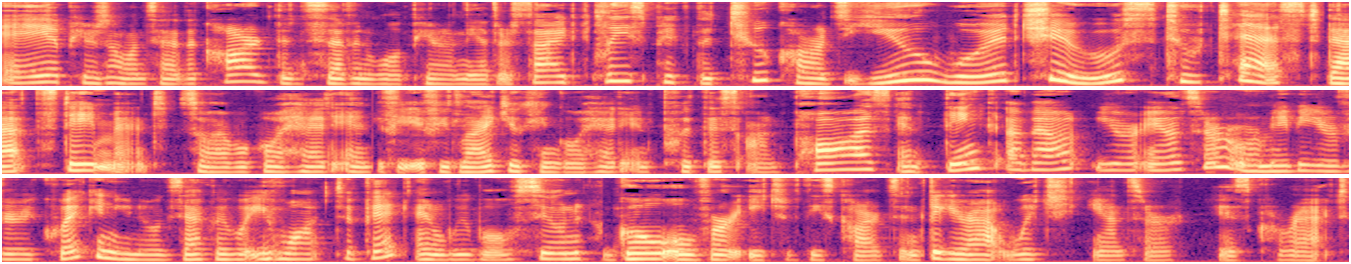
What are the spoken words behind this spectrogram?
A appears on one side of the card, then 7 will appear on the other side. Please pick the two cards you would choose to test that statement. So I will go ahead and if you if you'd like, you can go ahead and put this on pause and think about your answer or maybe you're very quick and you know exactly what you want to pick and we will soon go over each of these cards and figure out which answer is correct.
